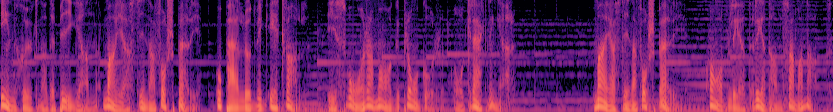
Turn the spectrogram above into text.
insjuknade pigan Maja-Stina Forsberg och Per Ludvig Ekvall i svåra magplågor och kräkningar. Maja-Stina Forsberg avled redan samma natt.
